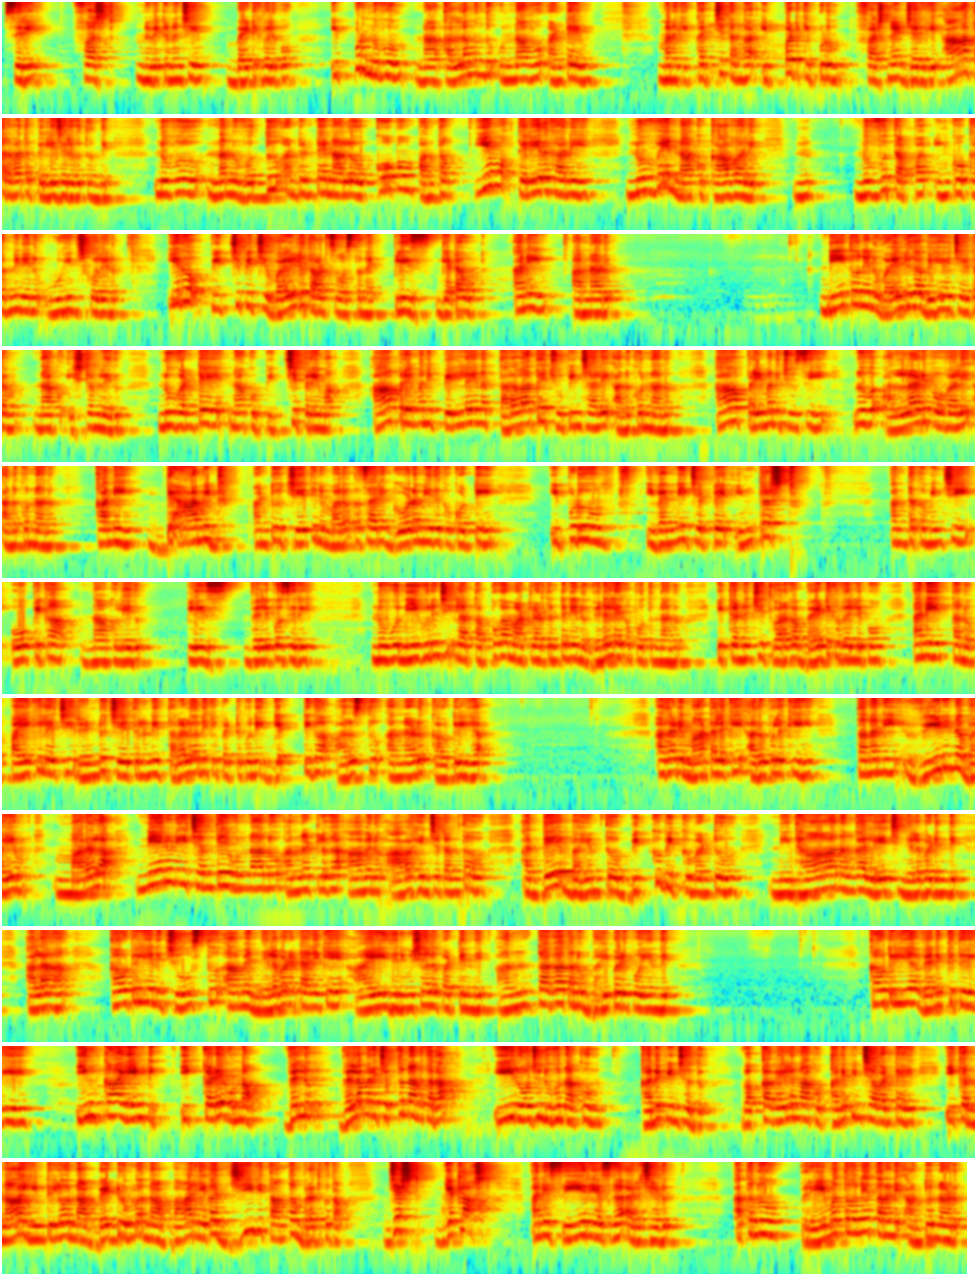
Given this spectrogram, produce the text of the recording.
సిరి ఫస్ట్ నువ్వు ఇక్కడి నుంచి బయటికి వెళ్ళిపో. ఇప్పుడు నువ్వు నా కళ్ళ ముందు ఉన్నావు అంటే మనకి ఖచ్చితంగా ఇప్పటికిప్పుడు ఫస్ట్ నైట్ జరిగి ఆ తర్వాత పెళ్ళి జరుగుతుంది. నువ్వు నన్ను వద్దు అంటుంటే నాలో కోపం పంతం. ఏమో తెలియదు కానీ నువ్వే నాకు కావాలి. నువ్వు తప్ప ఇంకొకరిని నేను ఊహించుకోలేను. ఏదో పిచ్చి పిచ్చి వైల్డ్ థాట్స్ వస్తున్నాయి. ప్లీజ్ గెట్ అవుట్ అని అన్నాడు. నీతో నేను వైల్డ్గా బిహేవ్ చేయటం నాకు ఇష్టం లేదు. నువ్వంటే నాకు పిచ్చి ప్రేమ. ఆ ప్రేమని పెళ్ళైన తర్వాతే చూపించాలి అనుకున్నాను. ఆ ప్రేమని చూసి నువ్వు అల్లాడిపోవాలి అనుకున్నాను. కానీ డామిడ్ అంటూ చేతిని మరొకసారి గోడ మీదకు కొట్టి ఇప్పుడు ఇవన్నీ చెప్పే ఇంట్రెస్ట్ అంతకు మించి ఓపిక నాకు లేదు. ప్లీజ్ వెళ్ళిపో సిరి. నువ్వు నీ గురించి ఇలా తప్పుగా మాట్లాడుతుంటే నేను వినలేకపోతున్నాను. ఇక్కడి నుంచి త్వరగా బయటికి వెళ్ళిపో అని తను పైకి లేచి రెండు చేతులని తలలోనికి పెట్టుకుని గట్టిగా అరుస్తూ అన్నాడు కౌటిల్య. అతడి మాటలకి అరుపులకి తనని వీడిన భయం మరల నేను నీ చెంతే ఉన్నాను అన్నట్లుగా ఆమెను ఆవహించటంతో అదే భయంతో బిక్కు బిక్కుమంటూ నిదానంగా లేచి నిలబడింది. అలా కౌటిల్యని చూస్తూ ఆమె నిలబడటానికే ఐదు నిమిషాలు పట్టింది. అంతగా తను భయపడిపోయింది. కౌటిల్య వెనక్కి తిరిగి ఇంకా ఏంటి? ఇక్కడే ఉన్నావు వెళ్ళు. వెళ్ళమని చెప్తున్నాను కదా. ఈరోజు నువ్వు నాకు కనిపించొద్దు. ఒక్కవేళ నాకు కనిపించావంటే ఇక నా ఇంటిలో నా బెడ్రూమ్లో నా భార్యగా జీవితాంతం బ్రతుకుతాం. జస్ట్ గెట్ లాస్ట్ అని సీరియస్గా అరిచాడు. అతను ప్రేమతోనే తనని అంటున్నాడు.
